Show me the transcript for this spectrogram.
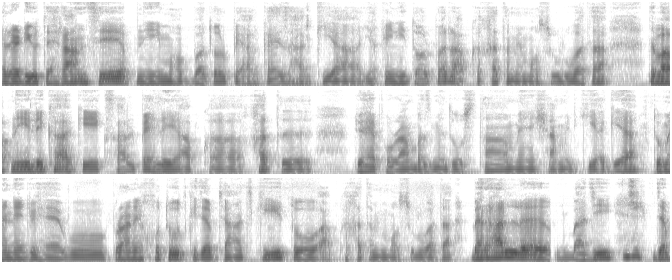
ریڈیو تہران سے اپنی محبت اور پیار کا اظہار کیا۔ یقینی طور پر آپ کا خط ہمیں موصول ہوا تھا۔ جب آپ نے یہ لکھا کہ ایک سال پہلے آپ کا خط جو ہے پروگرام بزم دوستاں میں شامل کیا گیا۔ تو میں نے جو ہے وہ پرانے خطوط کی جب جانچ کی تو آپ کا ختم موصول ہوا تھا۔ بہرحال باجی جی۔ جب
